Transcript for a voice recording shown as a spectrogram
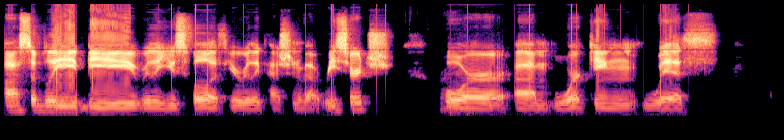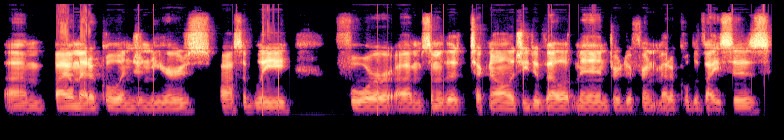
possibly be really useful if you're really passionate about research Right. or um, working with um, biomedical engineers, possibly for um, some of the technology development or different medical devices.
